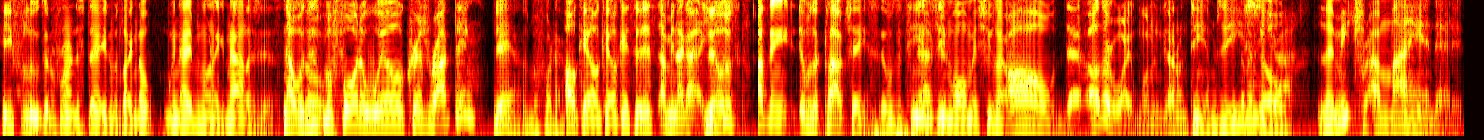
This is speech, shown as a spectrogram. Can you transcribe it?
he flew to the front of the stage and was like, nope, we're not even going to acknowledge this. Now, was this before the Will Chris Rock thing? Yeah, it was before that. Okay, okay, okay. So this, I mean, I got you this know, was, I think it was a clout chase. It was a TMZ moment. She was like, "Oh, that other white woman got on TMZ, So so, let me try." let me try my hand at it."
